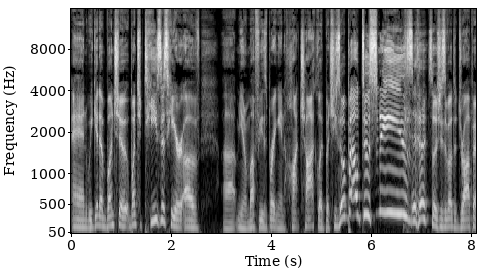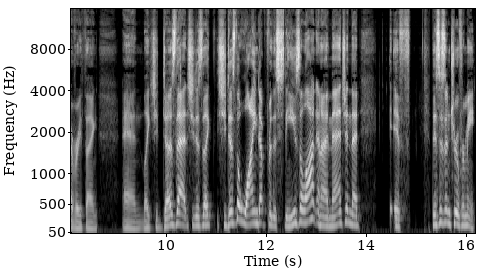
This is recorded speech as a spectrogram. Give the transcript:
And we get a bunch of a bunch of teases here of. Uh, you know, Muffy is bringing hot chocolate, but she's about to sneeze, so she's about to drop everything, and like she does that, she does like she does the wind up for the sneeze a lot, and I imagine that if this isn't true for me,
